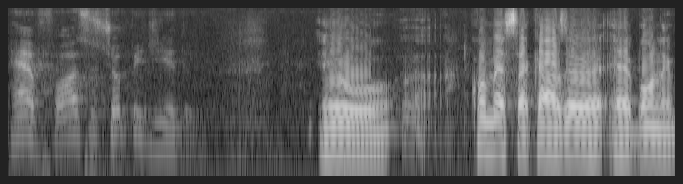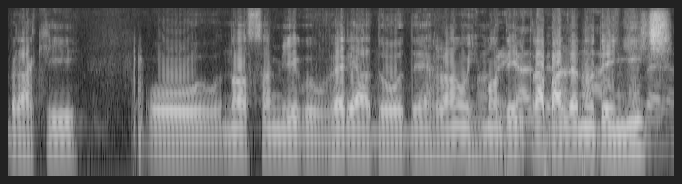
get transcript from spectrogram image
reforça o seu pedido. Eu, como essa casa é, é bom lembrar aqui, o nosso amigo vereador Derlão, o irmão Obrigado dele trabalha no DENIT,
